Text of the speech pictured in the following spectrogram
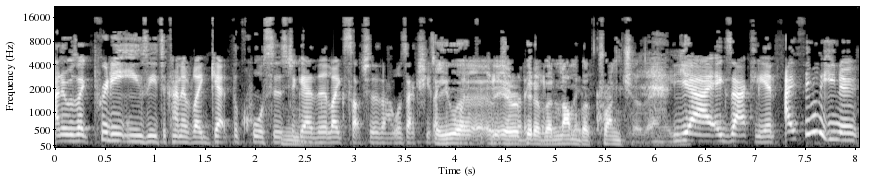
and it was like pretty easy to kind of like get the courses mm. together, like such that that was actually So like you were you're a bit of a number with. cruncher then. Yeah, exactly. And I think that, you know,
